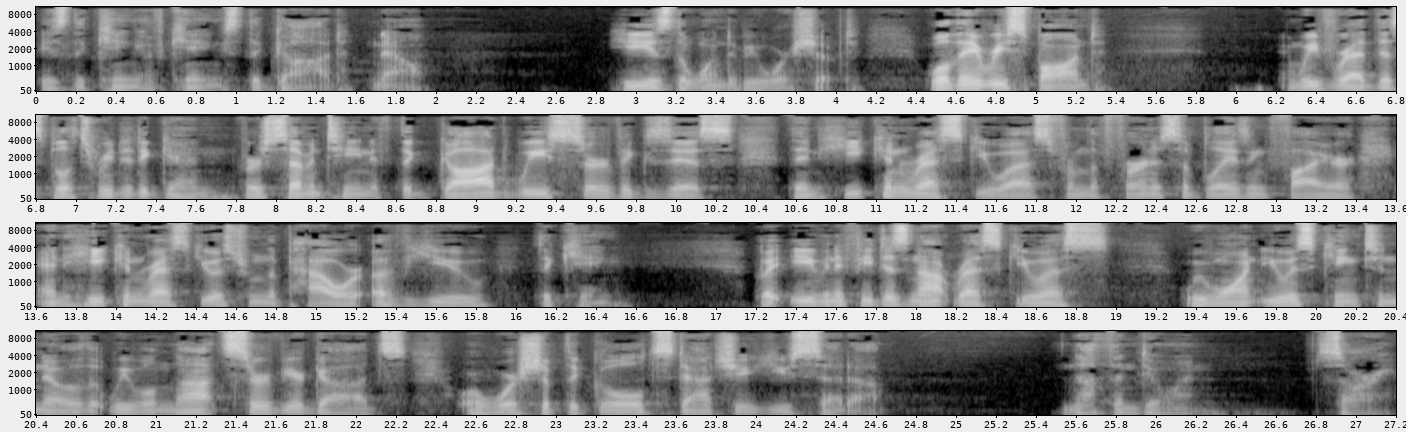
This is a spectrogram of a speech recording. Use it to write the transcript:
is the king of kings, the God now. He is the one to be worshiped. Well, they respond. And we've read this, but let's read it again. Verse 17. If the God we serve exists, then he can rescue us from the furnace of blazing fire, and he can rescue us from the power of you, the king. But even if he does not rescue us, we want you as king to know that we will not serve your gods or worship the gold statue you set up. Nothing doing. Sorry.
